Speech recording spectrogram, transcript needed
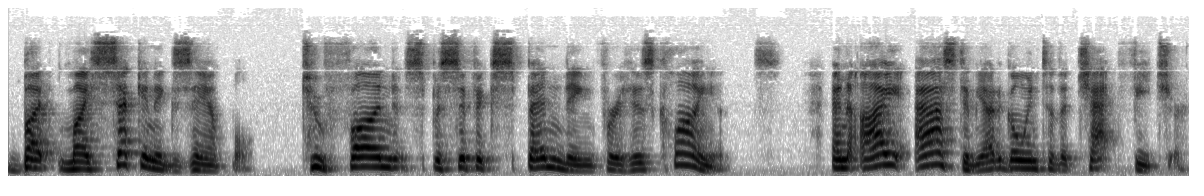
but my second example to fund specific spending for his clients. And I asked him, you had to go into the chat feature.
